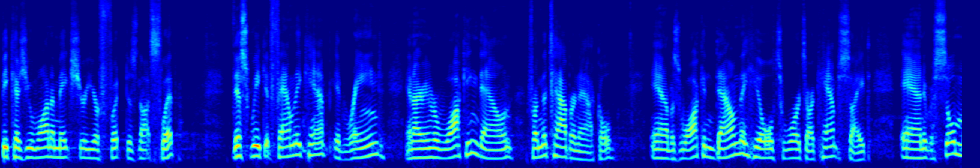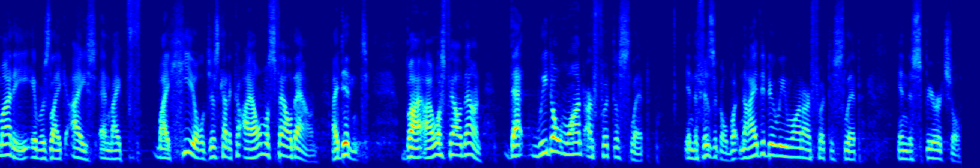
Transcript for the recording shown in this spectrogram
because you want to make sure your foot does not slip. This week at family camp, it rained, and I remember walking down from the tabernacle, and I was walking down the hill towards our campsite, and it was so muddy, it was like ice, and my, my heel just kind of, I almost fell down. I didn't, but I almost fell down that we don't want our foot to slip in the physical, but neither do we want our foot to slip in the spiritual.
